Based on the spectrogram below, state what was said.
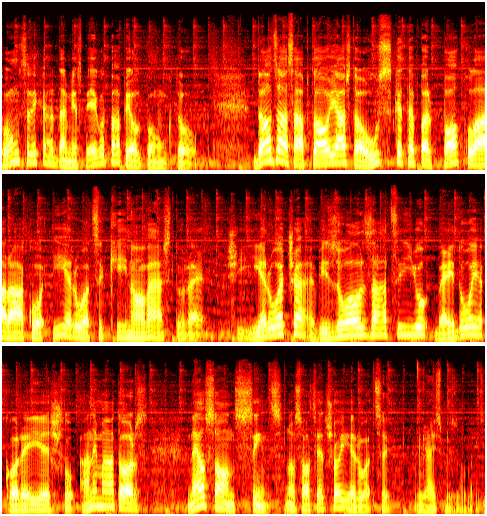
Punkts Rihardam, iespējot papildu punktu. Daudzās aptaujās to uzskata par populārāko ieroci kino vēsturē. Šī ieroča vizualizāciju veidoja korejiešu animators Nelsons Sins. Nosauciet šo ieroci. Gaismas zobens.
